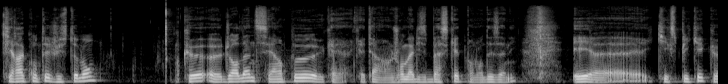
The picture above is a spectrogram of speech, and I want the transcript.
qui racontait justement que euh, Jordan, c'est un peu, qui a, été un journaliste basket pendant des années, et euh, qui expliquait que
